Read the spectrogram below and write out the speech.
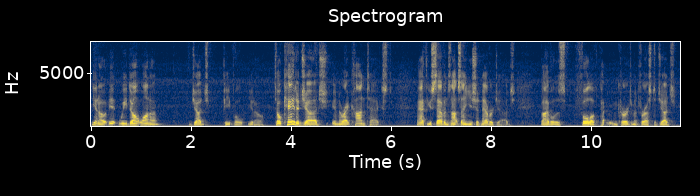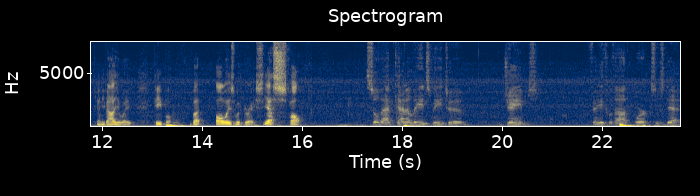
you know, it, we don't want to judge people, you know. It's okay to judge in the right context. Matthew 7 is not saying you should never judge. The Bible is full of encouragement for us to judge and evaluate people, but always with grace. Yes, Paul. So that kind of leads me to James. Faith without works is dead.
